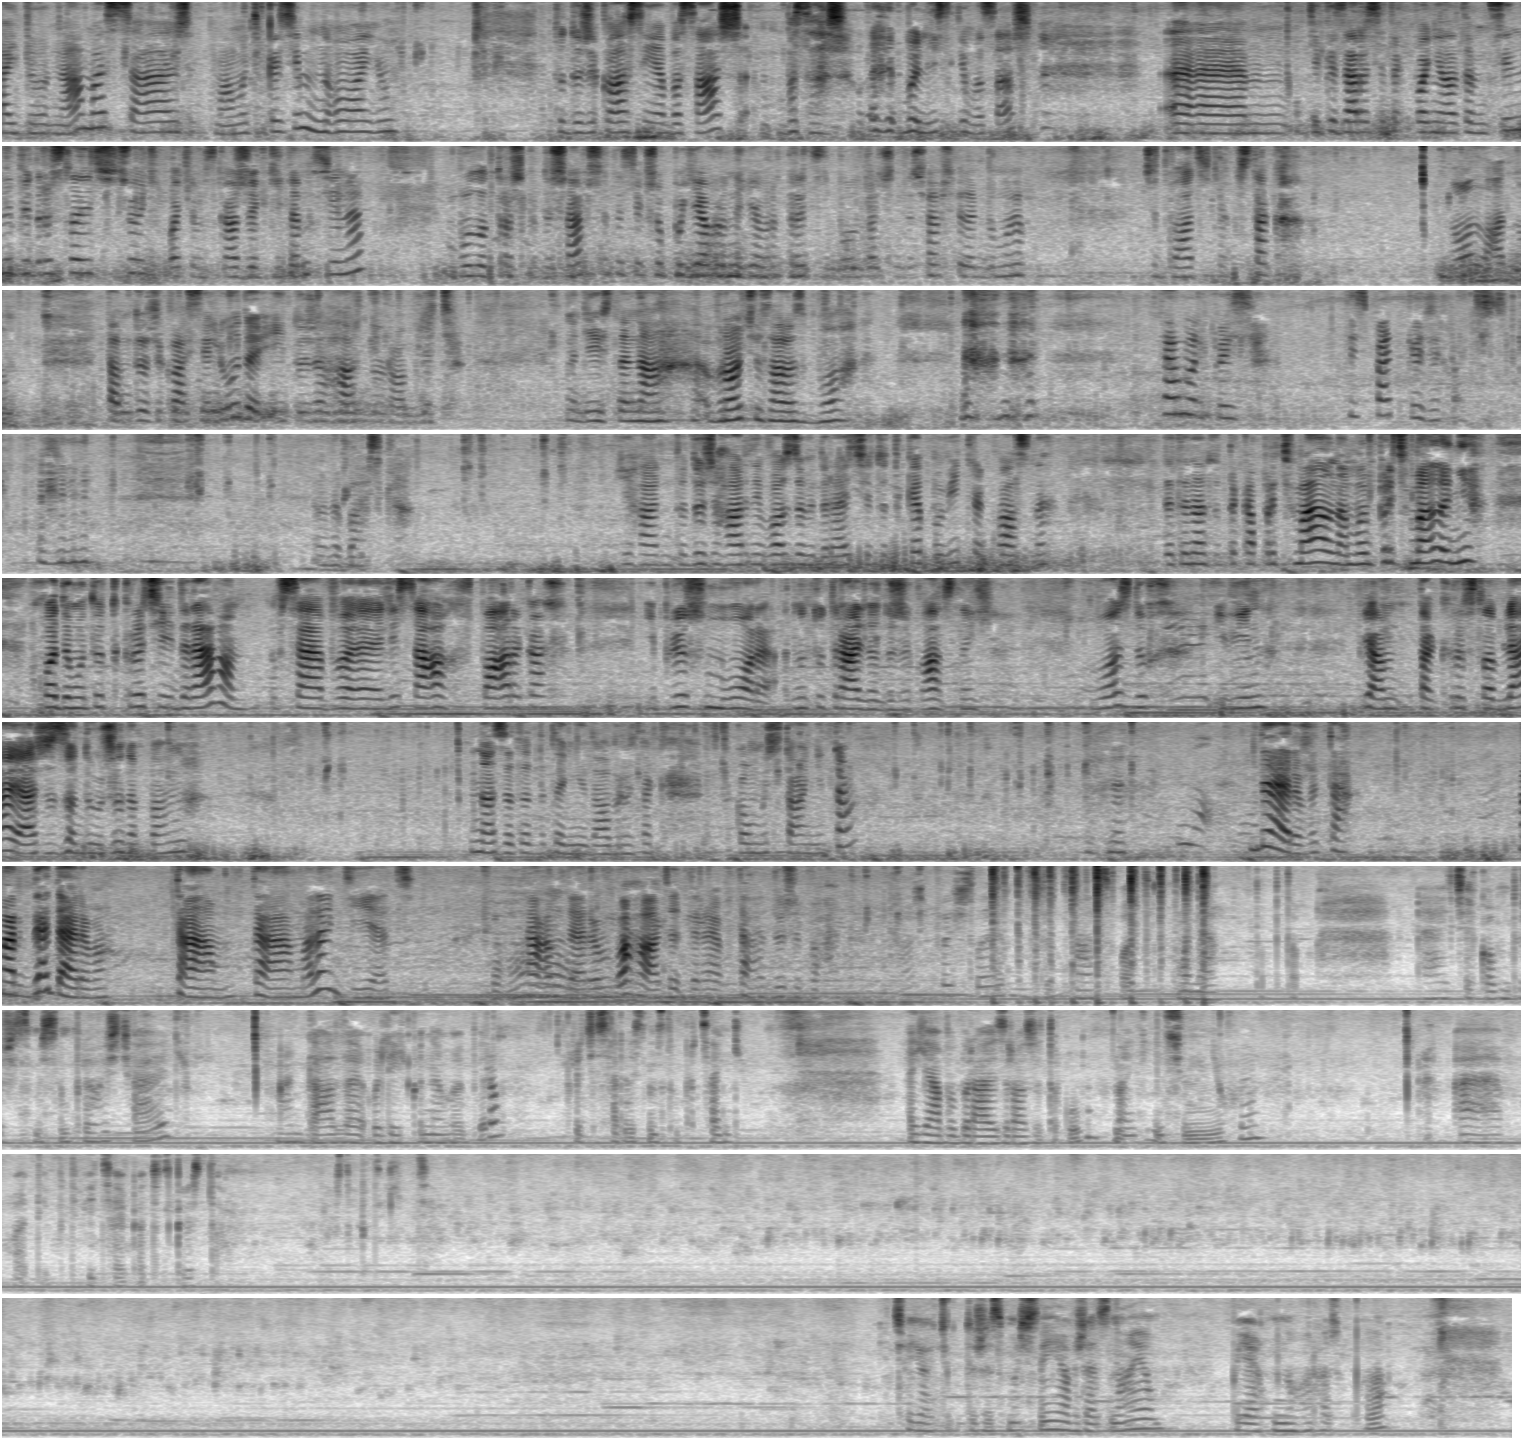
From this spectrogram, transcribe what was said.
Я йду на масаж. Мамочка зі мною. Тут дуже класний є масаж. Масаж, балійський масаж. Ем, тільки зараз я так поняла, там ціни підросли чуть-чуть. Потім скажу, які там ціни. Було трошки дешевше, десь якщо по євро, не євро 30 було точно дешевше, так думаю. Чи 20, якось так. Ну ладно. Там дуже класні люди і дуже гарно роблять. Надіюсь, не на врочу зараз, бо там Маркусь, ти спадки вже хочеш. Рибашка. Який гарний, тут дуже гарний воздух, до речі, тут таке повітря класне. Дитина тут така причмелена, ми причмелені. Ходимо тут, коротше, і дерева, все в лісах, в парках і плюс море. Ну тут реально дуже класний воздух, і він прям так розслабляє, аж задуже, напевно. У нас зато дитині добре так в такому стані, так? Дерево, так. Марк, де дерево? Там, там, молодець. Там дерево, багато дерев, так, дуже багато. Аж прийшли. Тут нас от мене, тобто е, чайком дуже смачно пригощають. Дали олійку на вибір. Коротше, сервіс на 100%. А я вибираю зразу таку, навіть інші не нюхаю. От, і подивіться, яка тут креста. Просто подивіться. Чайочок дуже смачний, я вже знаю, бо я його много разу пила.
